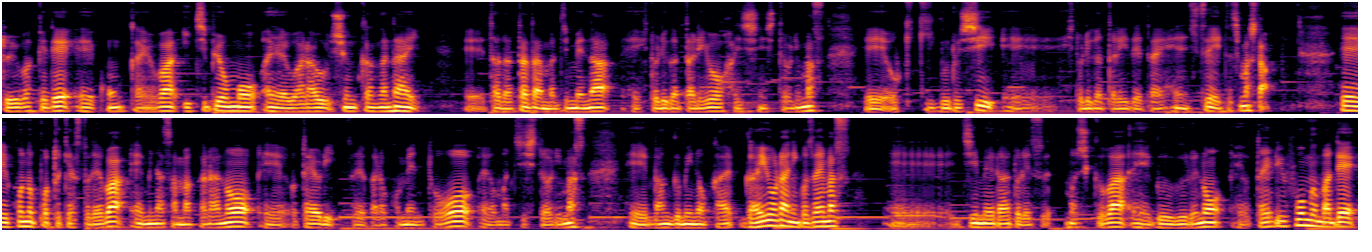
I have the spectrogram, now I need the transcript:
というわけで、え、今回は1秒も、え、笑う瞬間がない、え、ただただ真面目な、えー、一人語りを配信しております。えお聞き苦しい、えー、一人語りで大変失礼いたしました。えこのポッドキャストでは、え皆様からの、えお便り、それからコメントを、えお待ちしております。え番組の概要欄にございます。えー、Gmail アドレスもしくは、えー、Google の、え、お便りフォームまで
